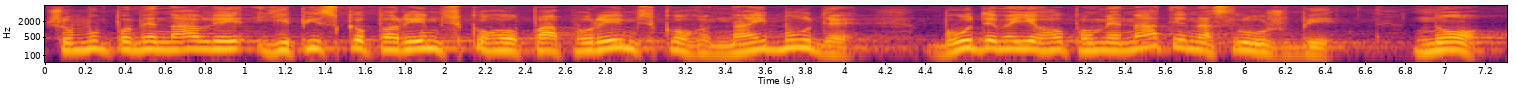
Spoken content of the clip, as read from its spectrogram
щоб ми поминали єпіскопа Римського, папу Римського, най буде. Будемо його поминати на службі, но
